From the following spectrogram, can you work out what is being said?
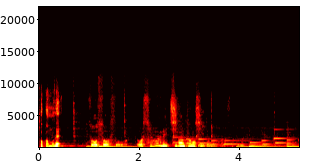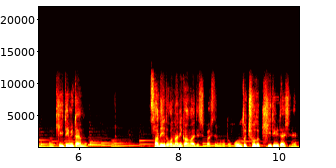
とかもね、そうそうそう。俺、そういうの一番楽しいと思うからうん聞いてみたいもん。さ。うん、サディとか何考えて芝居してるのかと、本当ちょうど聞いてみたいしね。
